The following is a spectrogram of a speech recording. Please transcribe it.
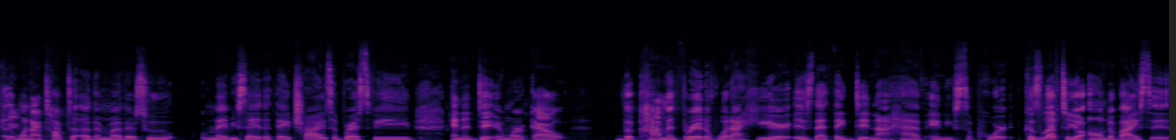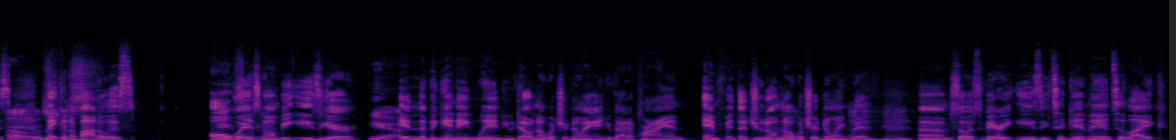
key. when I talk to other mothers who maybe say that they tried to breastfeed and it didn't work out, the common thread of what I hear is that they did not have any support. Because left to your own devices, Oh, making a bottle is always easy. to be easier Yeah. in the beginning when you don't know what you're doing and you got a crying infant that you don't Mm-hmm. know what you're doing with. Um, so it's very easy to give in to like,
